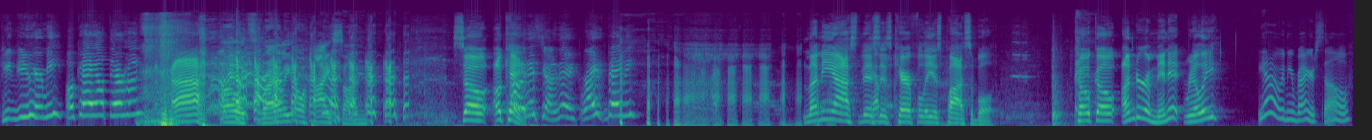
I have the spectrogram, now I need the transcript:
Do you, you hear me? Okay, out there, hun. Oh, it's Riley. Oh, hi, son. So, okay. Oh, okay, it is John. There, right, baby. let me ask this as carefully as possible. Coco, under a minute, really? Yeah, when you're by yourself.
